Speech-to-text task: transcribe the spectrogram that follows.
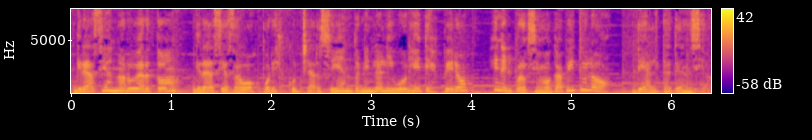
Gracias Norberto, gracias a vos por escuchar. Soy Antonella Liborio y te espero en el próximo capítulo de Alta Tensión.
